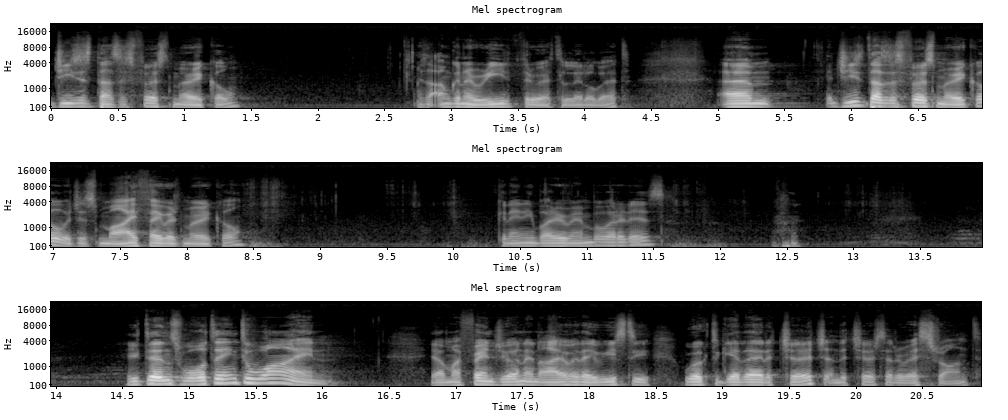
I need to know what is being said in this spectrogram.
Jesus does his first miracle. So I'm going to read through it a little bit. Um, Jesus does his first miracle, which is my favorite miracle. Can anybody remember what it is? He turns water into wine. Yeah, my friend John and I, we used to work together at a church, and the church had a restaurant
